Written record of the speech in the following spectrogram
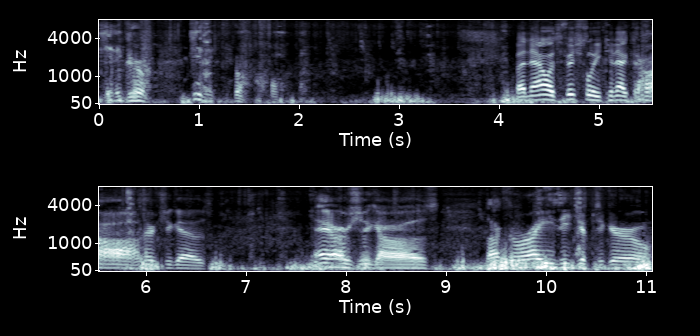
Get it, girl. But now it's officially connected. Oh, there she goes. There she goes. The crazy gypsy girl.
